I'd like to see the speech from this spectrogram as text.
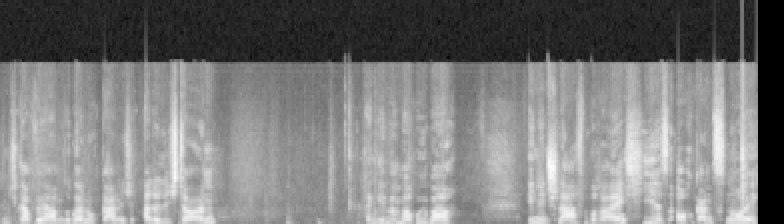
Und ich glaube, wir haben sogar noch gar nicht alle Lichter an. Dann gehen wir mal rüber in den Schlafbereich. Hier ist auch ganz neu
